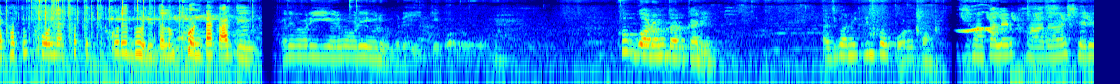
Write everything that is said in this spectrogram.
এক হাতে ফোন এক হাতে কি করে ধরি? তাহলে ফোনটা কাটি। ওরে বাবারে ওরে বাবারে ওরে বাবারে কি গরম। খুব গরম তরকারি। আজকে অনেকদিন পর পরোটা। সকালের খাওয়া দাওয়া সেরে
